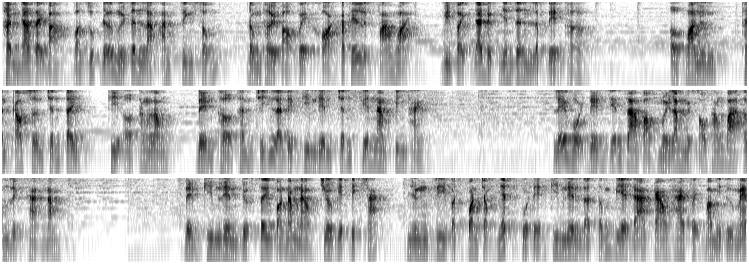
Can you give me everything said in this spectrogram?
Thần đã dạy bảo và giúp đỡ người dân làm ăn sinh sống, đồng thời bảo vệ khỏi các thế lực phá hoại, vì vậy đã được nhân dân lập đền thờ. Ở Hoa Lư, thần Cao Sơn Trấn Tây, thì ở Thăng Long, đền thờ thần chính là đền Kim Liên Trấn phía Nam Kinh Thành. Lễ hội đền diễn ra vào 15-16 tháng 3 âm lịch hàng năm. Đền Kim Liên được xây vào năm nào chưa biết đích xác, nhưng di vật quan trọng nhất của đền Kim Liên là tấm bia đá cao 2,34m,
